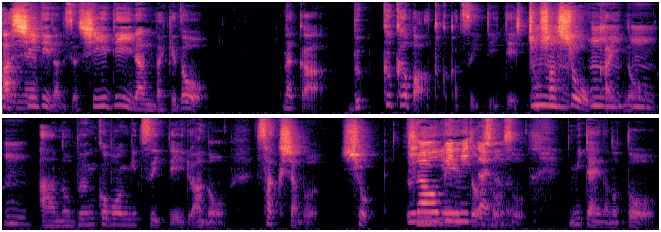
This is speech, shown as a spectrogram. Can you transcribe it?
あ CD なんですよ。CD なんだけどなんかブックカバーとかがついていて著者紹介の,、あの文庫本についているあの作者の書裏帯みたいなの。そうそうみたいなのと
